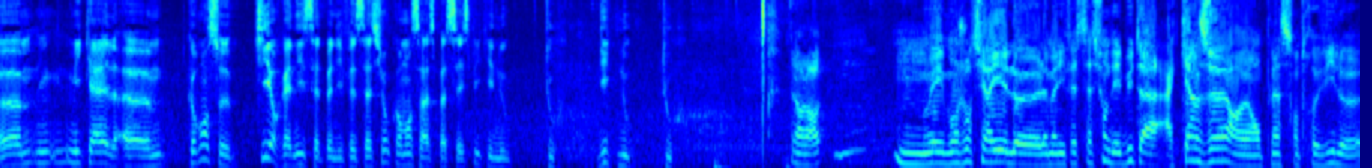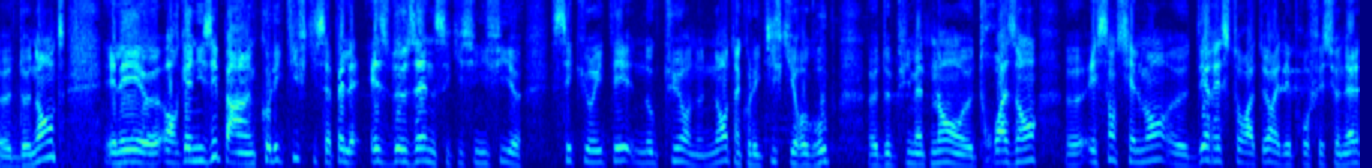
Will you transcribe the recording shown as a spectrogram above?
Euh, Michael, euh, comment qui organise cette manifestation? Comment ça va se passer? Expliquez-nous tout. Dites-nous tout. Alors, oui, bonjour Thierry. la manifestation débute à, 15h euh, en plein centre-ville euh, de Nantes. Elle est euh, organisée par un collectif qui s'appelle S2N, ce qui signifie Sécurité Nocturne Nantes, un collectif qui regroupe depuis maintenant trois ans essentiellement des restaurateurs et des professionnels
